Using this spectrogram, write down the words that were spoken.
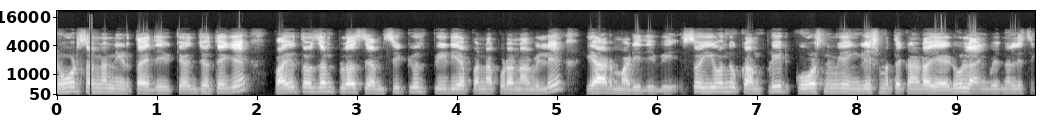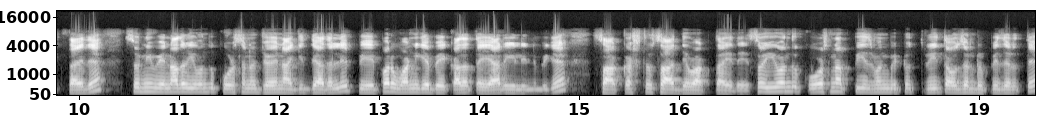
ನೋಟ್ಸನ್ನು ನೀಡ್ತಾ ಇದ್ದೀವಿ. ಜೊತೆಗೆ five thousand plus M C Qs P D F ಅನ್ನು ಕೂಡ ನಾವಿಲ್ಲಿ ಆ್ಯಡ್ ಮಾಡಿದ್ದೀವಿ ಸೊ ಈ ಒಂದು ಕಂಪ್ಲೀಟ್ ಕೋರ್ಸ್ ನಿಮಗೆ ಇಂಗ್ಲೀಷ್ ಮತ್ತು ಕನ್ನಡ ಎರಡೂ ಲ್ಯಾಂಗ್ವೇಜ್ನಲ್ಲಿ ಸಿಗ್ತಾ ಇದೆ. ಸೊ ನೀವೇನಾದರೂ ಈ ಒಂದು ಕೋರ್ಸನ್ನು ಜಾಯ್ನ್ ಆಗಿದ್ದೆ, ಅದರಲ್ಲಿ ಪೇಪರ್ ಒನ್ಗೆ ಬೇಕಾದ ತಯಾರಿ ಇಲ್ಲಿ ನಿಮಗೆ ಸಾಕಷ್ಟು ಸಾಧ್ಯವಾಗ್ತಾ ಇದೆ. ಸೊ ಈ ಒಂದು ಕೋರ್ಸ್ನ ಫೀಸ್ ಬಂದುಬಿಟ್ಟು ತ್ರೀ ತೌಸಂಡ್ ರುಪೀಸ್ ಇರುತ್ತೆ.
